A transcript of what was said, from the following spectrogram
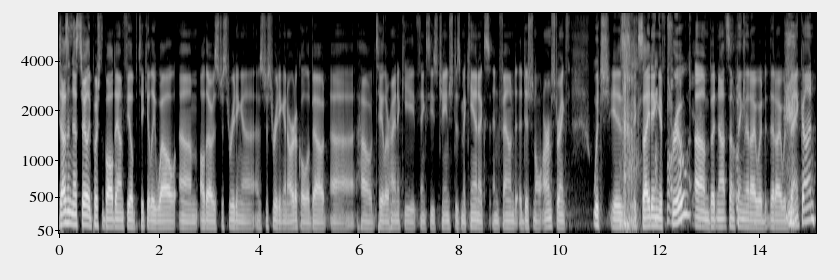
doesn't necessarily push the ball downfield particularly well. Um, although I was just reading a I was just reading an article about uh, how Taylor Heinicke thinks he's changed his mechanics and found additional arm strength, which is exciting if true, um, but not something okay. that I would that I would bank on.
